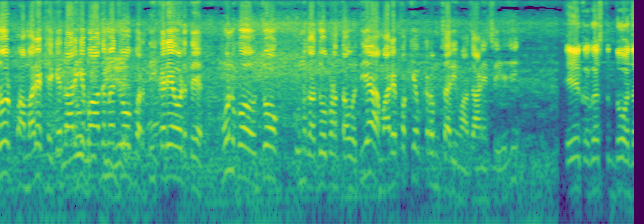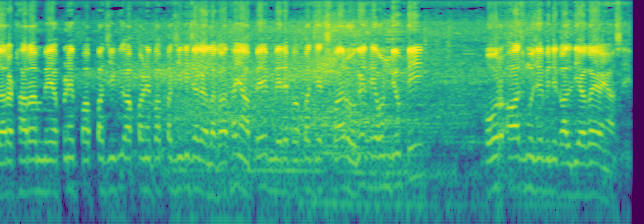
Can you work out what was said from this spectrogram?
जो हमारे ठेकेदार के बाद में जो भर्ती करे उड़ते हैं उनको जो उनका जो बनता वो दिया हमारे पक्के कर्मचारी वहाँ जाने चाहिए जी। एक अगस्त 2018 में अपने पापा जी की अपने पापा जी की जगह लगा था यहाँ पे। मेरे पापा जी एक्सपायर हो गए थे ऑन ड्यूटी और आज मुझे भी निकाल दिया गया यहाँ से।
